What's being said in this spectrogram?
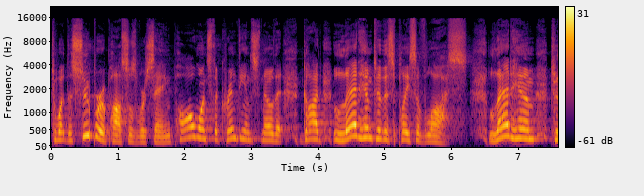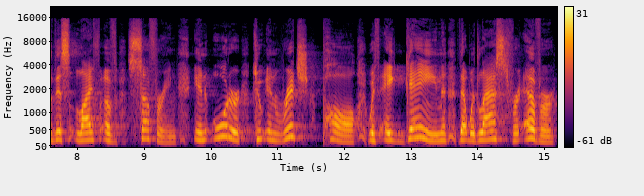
to what the super apostles were saying, Paul wants the Corinthians to know that God led him to this place of loss, led him to this life of suffering in order to enrich Paul with a gain that would last forever,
